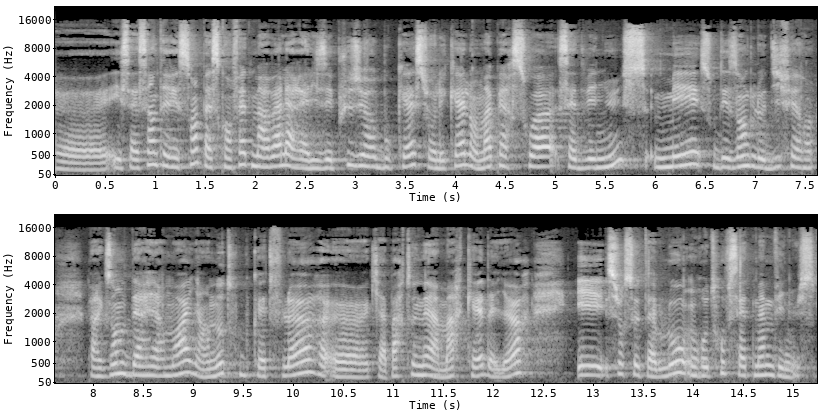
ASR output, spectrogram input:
Euh, et c'est assez intéressant parce qu'en fait, Marval a réalisé plusieurs bouquets sur lesquels on aperçoit cette Vénus, mais sous des angles différents. Par exemple, derrière moi, il y a un autre bouquet de fleurs euh, qui appartenait à Marquet d'ailleurs, et sur ce tableau, on retrouve cette même Vénus.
